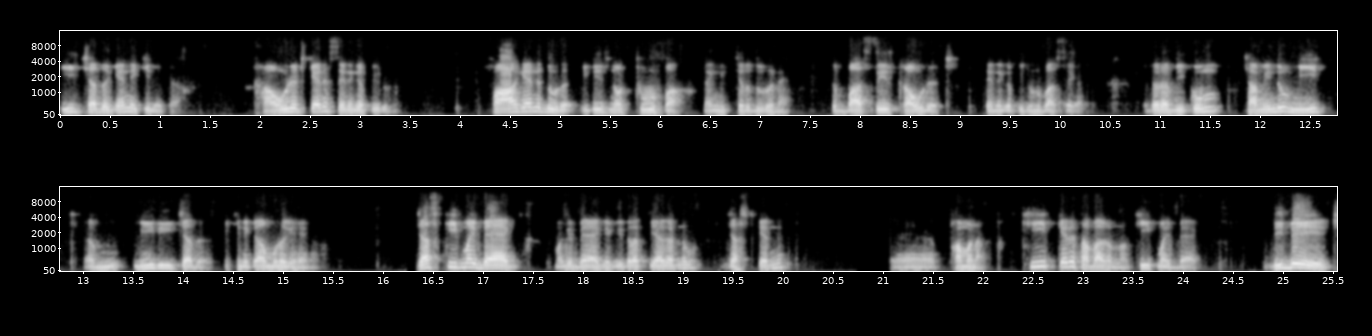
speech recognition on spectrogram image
each other කියන්නේ එකිනෙක. crowded කියන්නේ සෙනඟ පිරුණු. far කියන්නේ දුර. it is not too far. දැන් ඉච්චර දුර නෑ. the bus is crowded. සෙනඟ පිරුණු බස් එකක්. එතකොට විකුම් චමින්දු meet um, meet each other. එකිනෙකා මුණ ගැහෙනවා. just keep my bag. මගේ බෑග් එක විතරක් තියාගන්නකො. just කියන්නේ uh, පමණක්. keep කියන්නේ තබා ගන්නවා. keep my bag. debate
